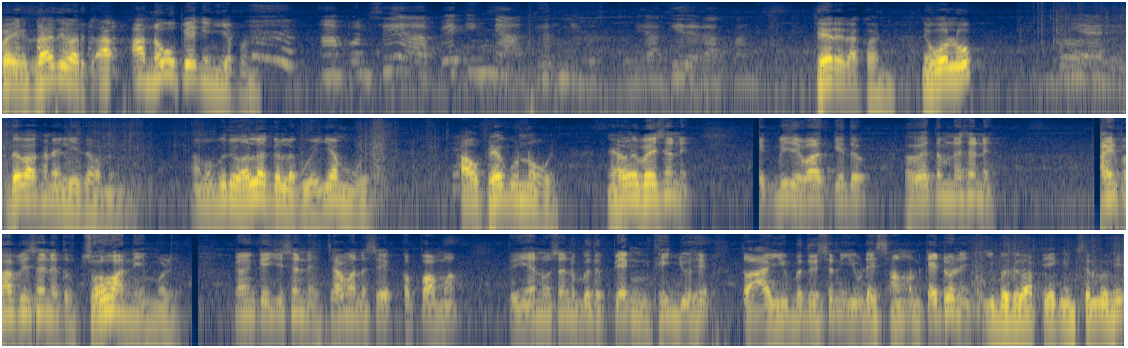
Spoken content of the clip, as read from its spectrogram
ભાઈ જાદી વાર આ નવું પેકિંગ છે પણ. આ પણ છે આ પેકિંગ ને આ ઘરની વસ્તુ આ ઘરે રાખવાની. ઘરે રાખવાની. ને ઓલું? દવાખાને લઈ જવાનું આમાં બધું અલગ અલગ હોય એમ હોય. આવું ભેગું ન હોય. ને હવે ભાઈ છે ને એક બીજી વાત કહી દઉં. હવે તમને છે ને ભાઈ ભાભી છે ને તો જોવા નહીં મળે. કારણ કે જે છે ને જવાના છે કપ્પામાં. તો એનું છે ને બધું પેકિંગ થઈ ગયું છે તો આ એ બધું છે ને એવડે સામાન કાઢ્યો ને એ બધું આ પેકિંગ છેલ્લું છે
